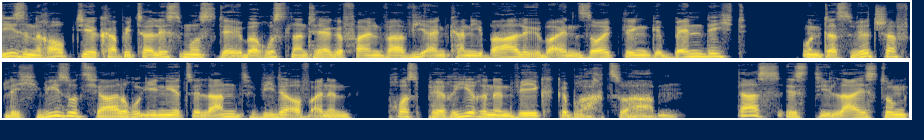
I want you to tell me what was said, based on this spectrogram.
Diesen Raubtierkapitalismus, der über Russland hergefallen war wie ein Kannibale über einen Säugling, gebändigt und das wirtschaftlich wie sozial ruinierte Land wieder auf einen prosperierenden Weg gebracht zu haben. Das ist die Leistung,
